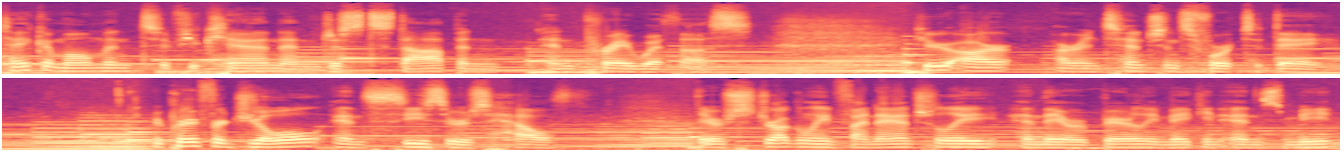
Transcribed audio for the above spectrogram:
take a moment, if you can, and just stop and, and pray with us. Here are our intentions for today. We pray for Joel and Caesar's health. They are struggling financially and they are barely making ends meet.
